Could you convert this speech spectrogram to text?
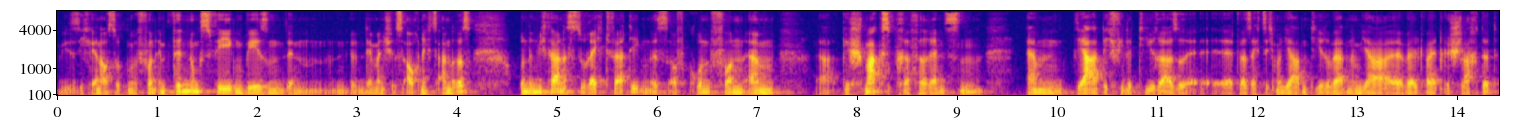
wie sich gerne ausdrücken von empfindungsfähigen Wesen, denn der Mensch ist auch nichts anderes. Und inwiefern es zu rechtfertigen ist aufgrund von ähm, ja, Geschmackspräferenzen, ähm, derartig viele Tiere, also äh, etwa 60 Milliarden Tiere werden im Jahr äh, weltweit geschlachtet,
